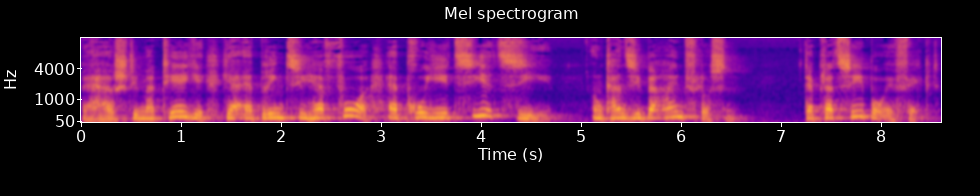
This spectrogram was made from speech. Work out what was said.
beherrscht die Materie, ja, er bringt sie hervor, er projiziert sie und kann sie beeinflussen. Der Placebo-Effekt.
